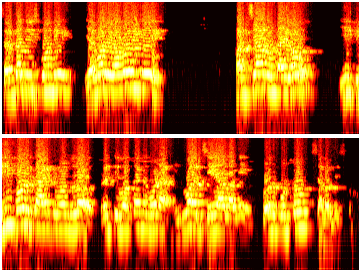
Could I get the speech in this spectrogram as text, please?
శ్రద్ధ తీసుకొని ఎవరు ఎవరికి పరిచయాలు ఉన్నాయో ఈ బీ ఫోర్ కార్యక్రమంలో ప్రతి ఒక్కరిని కూడా ఇన్వాల్వ్ చేయాలని కోరుకుంటూ సెలవు తీసుకుంటాం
